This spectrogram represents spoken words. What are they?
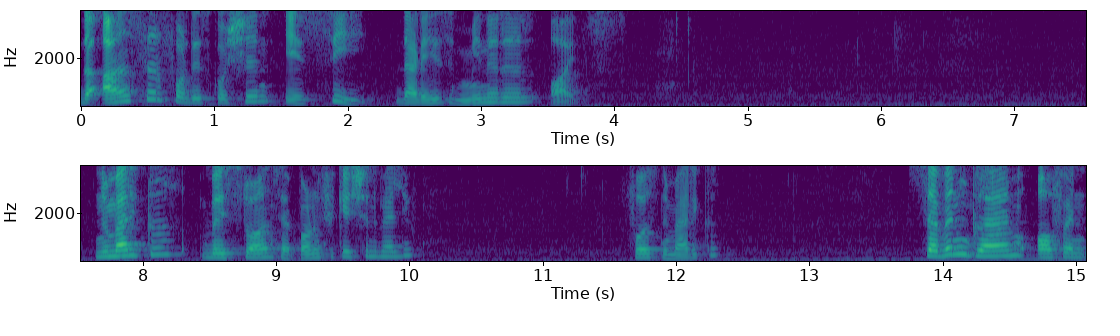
the answer for this question is C that is mineral oils. Numerical based on saponification value. First numerical. 7 gram of an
